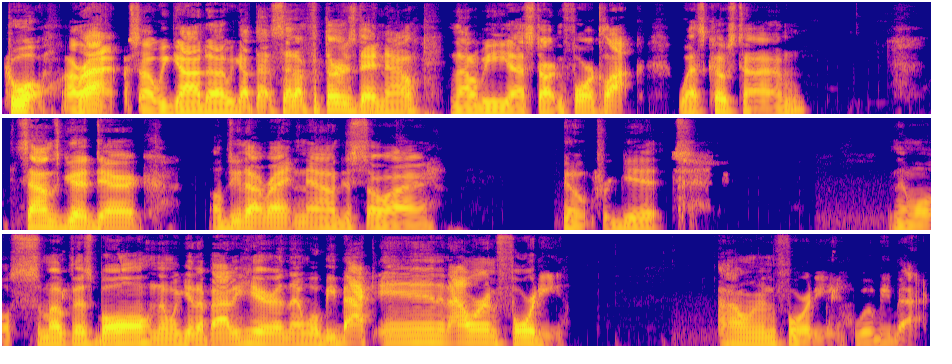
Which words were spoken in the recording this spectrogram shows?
Cool. All right. So we got uh we got that set up for Thursday now, and that'll be uh starting four o'clock West Coast time. Sounds good, Derek. I'll do that right now just so I don't forget. Then we'll smoke this bowl and then we'll get up out of here and then we'll be back in an hour and 40. Hour and 40. We'll be back.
